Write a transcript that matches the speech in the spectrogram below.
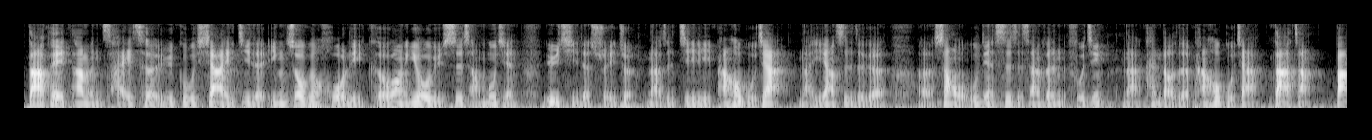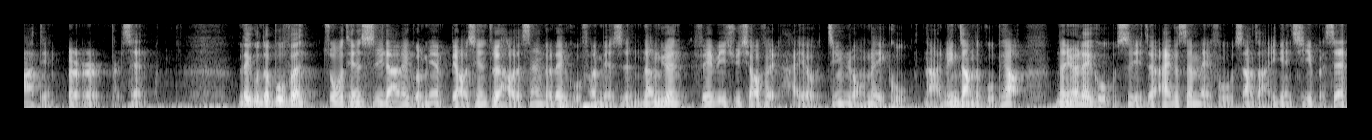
搭配他们财测预估下一季的营收跟获利，渴望优于市场目前预期的水准。那是激励盘后股价，那一样是这个呃上午五点四十三分附近，那看到这盘后股价大涨八点二二 percent。类股的部分，昨天十一大类股里面表现最好的三个类股分别是能源、非必需消费，还有金融类股。那领涨的股票，能源类股是以这埃克森美孚上涨一点七一 percent。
